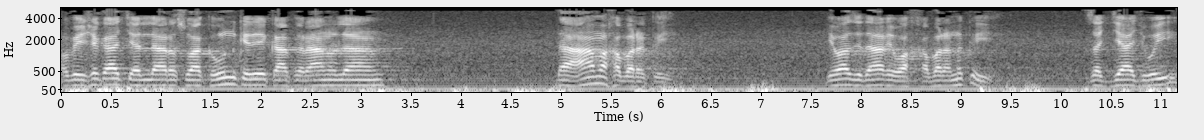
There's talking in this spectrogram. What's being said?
او بشکا چې الله رسوا کون کې کافرانو لا دا عام خبره کوي یوازې دا غي وخت خبره نه کوي زجاج وایي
